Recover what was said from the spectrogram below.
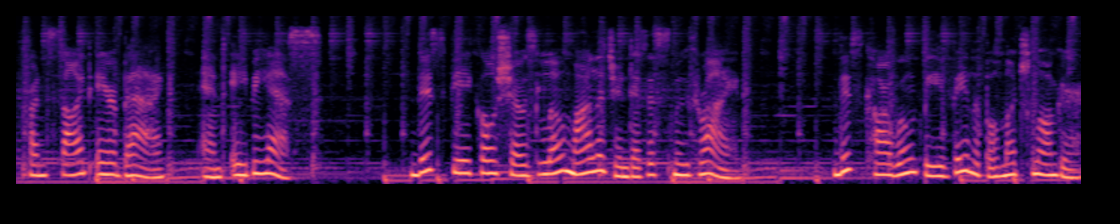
front side airbag, and ABS. This vehicle shows low mileage and has a smooth ride. This car won't be available much longer.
